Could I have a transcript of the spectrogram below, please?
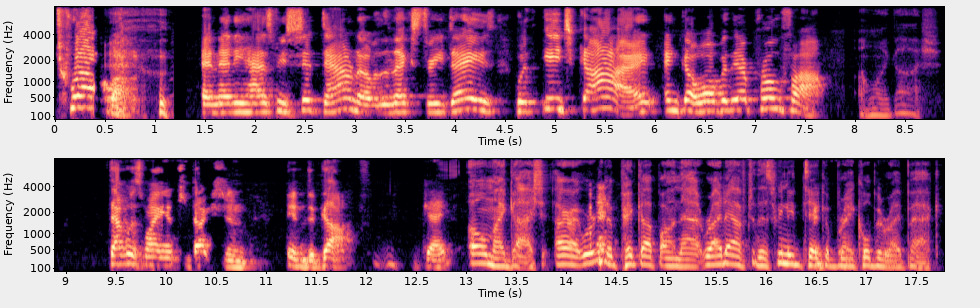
12 And then he has me sit down over the next three days with each guy and go over their profile. Oh my gosh. That was my introduction into golf. Okay. Oh my gosh. All right. We're going to pick up on that right after this. We need to take a break. We'll be right back.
